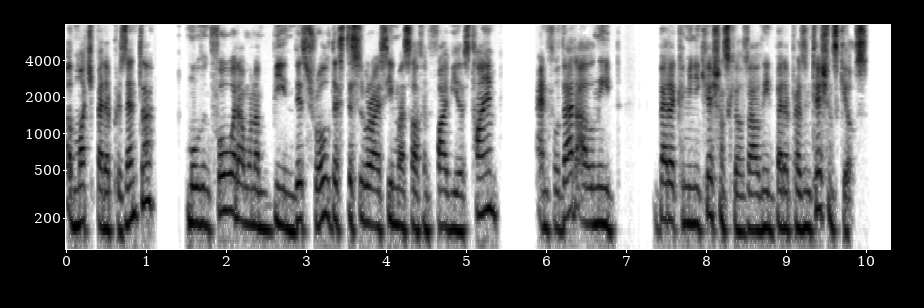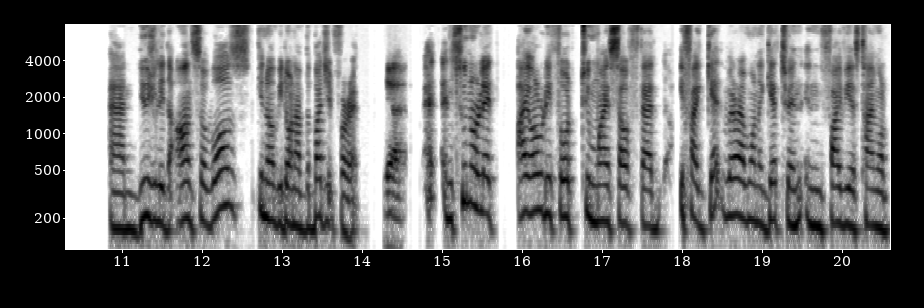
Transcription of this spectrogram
a much better presenter moving forward. I want to be in this role. This this is where I see myself in five years time, and for that I'll need better communication skills. I'll need better presentation skills. And usually the answer was, you know, we don't have the budget for it. Yeah. And, and sooner or later, I already thought to myself that if I get where I want to get to in, in five years' time or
